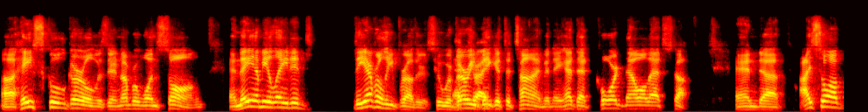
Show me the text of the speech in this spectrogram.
Uh, hey School Girl was their number one song. And they emulated the Everly Brothers, who were very right. big at the time. And they had that chord and all that stuff. And uh, I saw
